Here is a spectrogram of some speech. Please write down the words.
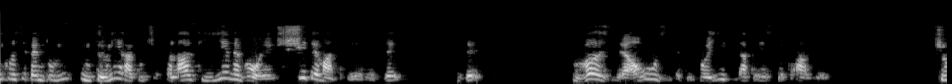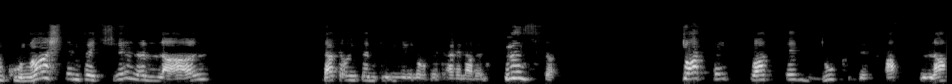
Inclusiv pentru întâlnirea cu celălalt e nevoie și de materie, de, de văz, de auz, de tipoit, dacă este cazul. Și îl cunoaștem pe celălalt datorită întâlnirilor pe care le avem. Însă, toate, toate duc, de fapt, la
